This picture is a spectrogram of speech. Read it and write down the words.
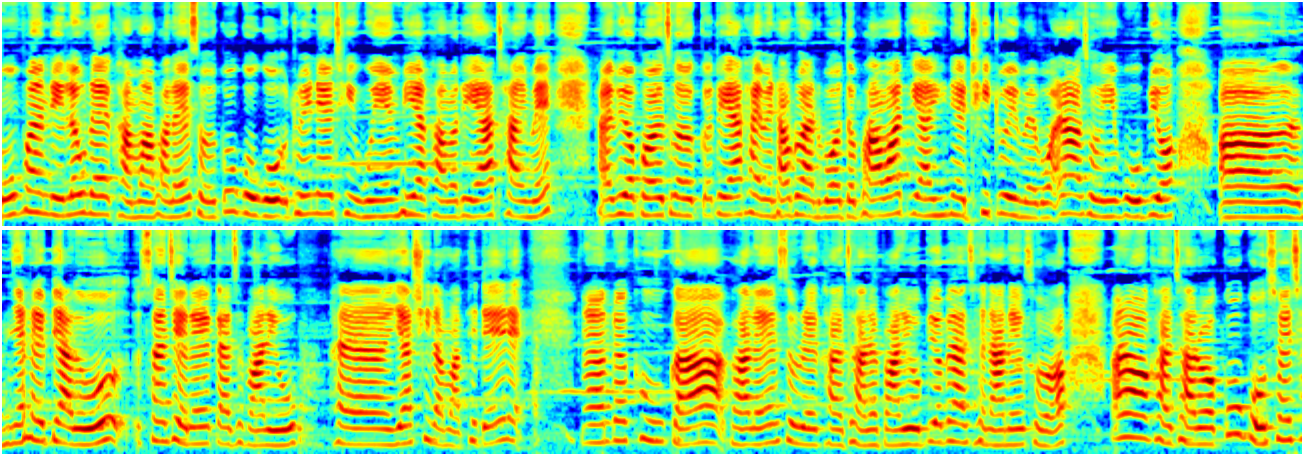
movement တွေလုပ်တဲ့အခါမှာဗာလဲဆိုကိုကိုကိုအတွင်းထဲထိဝင်ပြီးအခါမှာတရားထိုင်မယ်အဲပြီးတော့တရားထိုင်မယ်နောက်တော့ဘောတဘာဝတရားကြီးနဲ့ထိတွေ့မယ်ပေါ့အဲ့ဒါဆိုရင်ပို့ပြီးတော့အာမျက်လှည့်ပြလို့စမ်းကြဲတဲ့ကံကြမ္မာတွေကိုဖန်ရရှိလာမှာဖြစ်တယ်တဲ့အဲတစ်ခုကဗာလဲဆိုတဲ့ခါကတဲ့ဘာတွေကိုပြောပြချင်တာလဲဆိုတော့အဲ့တော့ခါကျတော့ကိုကိုဆွဲချ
